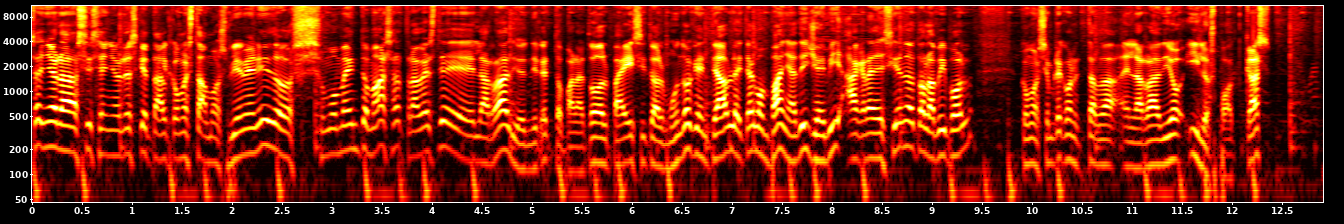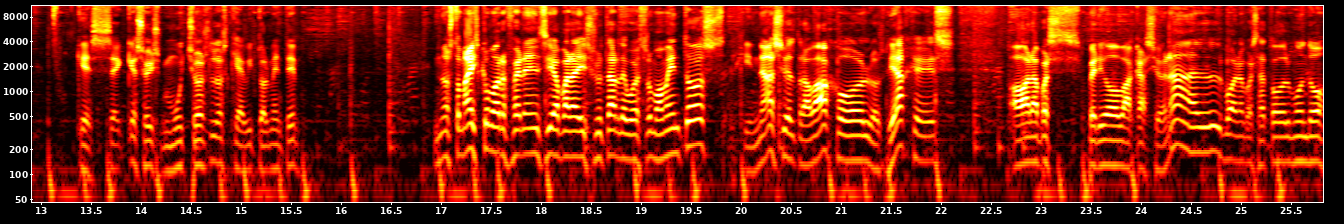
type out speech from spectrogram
Señoras y señores, ¿qué tal? ¿Cómo estamos? Bienvenidos un momento más a través de la radio en directo para todo el país y todo el mundo. Quien te habla y te acompaña, DJB, agradeciendo a toda la people, como siempre conectada en la radio y los podcasts, que sé que sois muchos los que habitualmente nos tomáis como referencia para disfrutar de vuestros momentos, el gimnasio, el trabajo, los viajes, ahora pues periodo vacacional, bueno pues a todo el mundo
